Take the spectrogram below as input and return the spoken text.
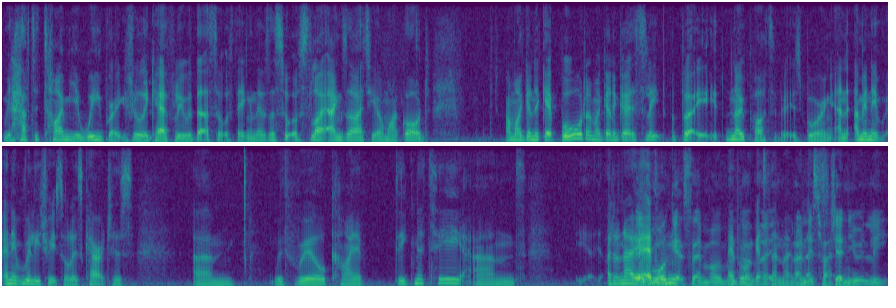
You have to time your wee breaks really carefully with that sort of thing. And there was a sort of slight anxiety oh my God, am I going to get bored? Am I going to go to sleep? But it, no part of it is boring. And I mean, it, and it really treats all its characters um, with real kind of dignity and. I don't know. everyone, gets their moment Everyone gets they? their moment. and it's right. genuinely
